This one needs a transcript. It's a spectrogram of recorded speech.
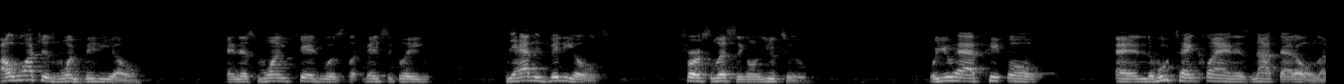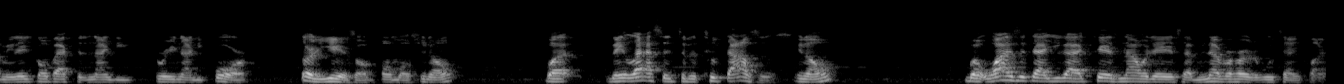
I was watching this one video, and this one kid was basically they have these videos first listing on YouTube where you have people, and the Wu Tang Clan is not that old. I mean, they go back to the 93, 94, 30 years almost, you know, but they lasted to the 2000s, you know. But why is it that you got kids nowadays have never heard of Wu Tang Clan?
